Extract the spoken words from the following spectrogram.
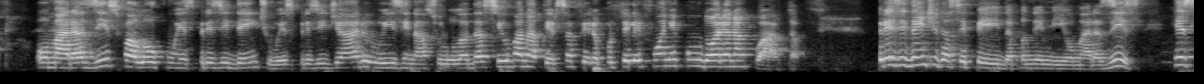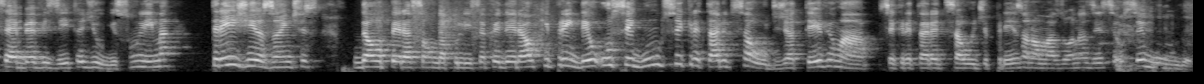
Omar Aziz falou com o ex-presidente, o ex-presidiário Luiz Inácio Lula da Silva, na terça-feira por telefone, com Dória na quarta. Presidente da CPI da pandemia, Omar Aziz, recebe a visita de Wilson Lima três dias antes da operação da Polícia Federal que prendeu o segundo secretário de saúde. Já teve uma secretária de saúde presa no Amazonas, esse é o segundo.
